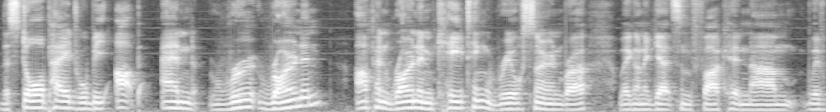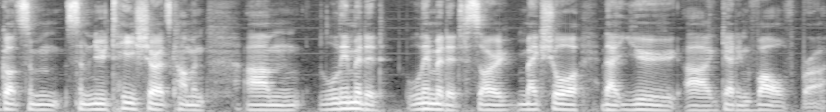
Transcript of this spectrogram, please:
the store page will be up and Ro- Ronan, up and Ronan Keating real soon, bro. We're gonna get some fucking. Um, we've got some some new T-shirts coming, um, limited, limited. So make sure that you uh, get involved, bro.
